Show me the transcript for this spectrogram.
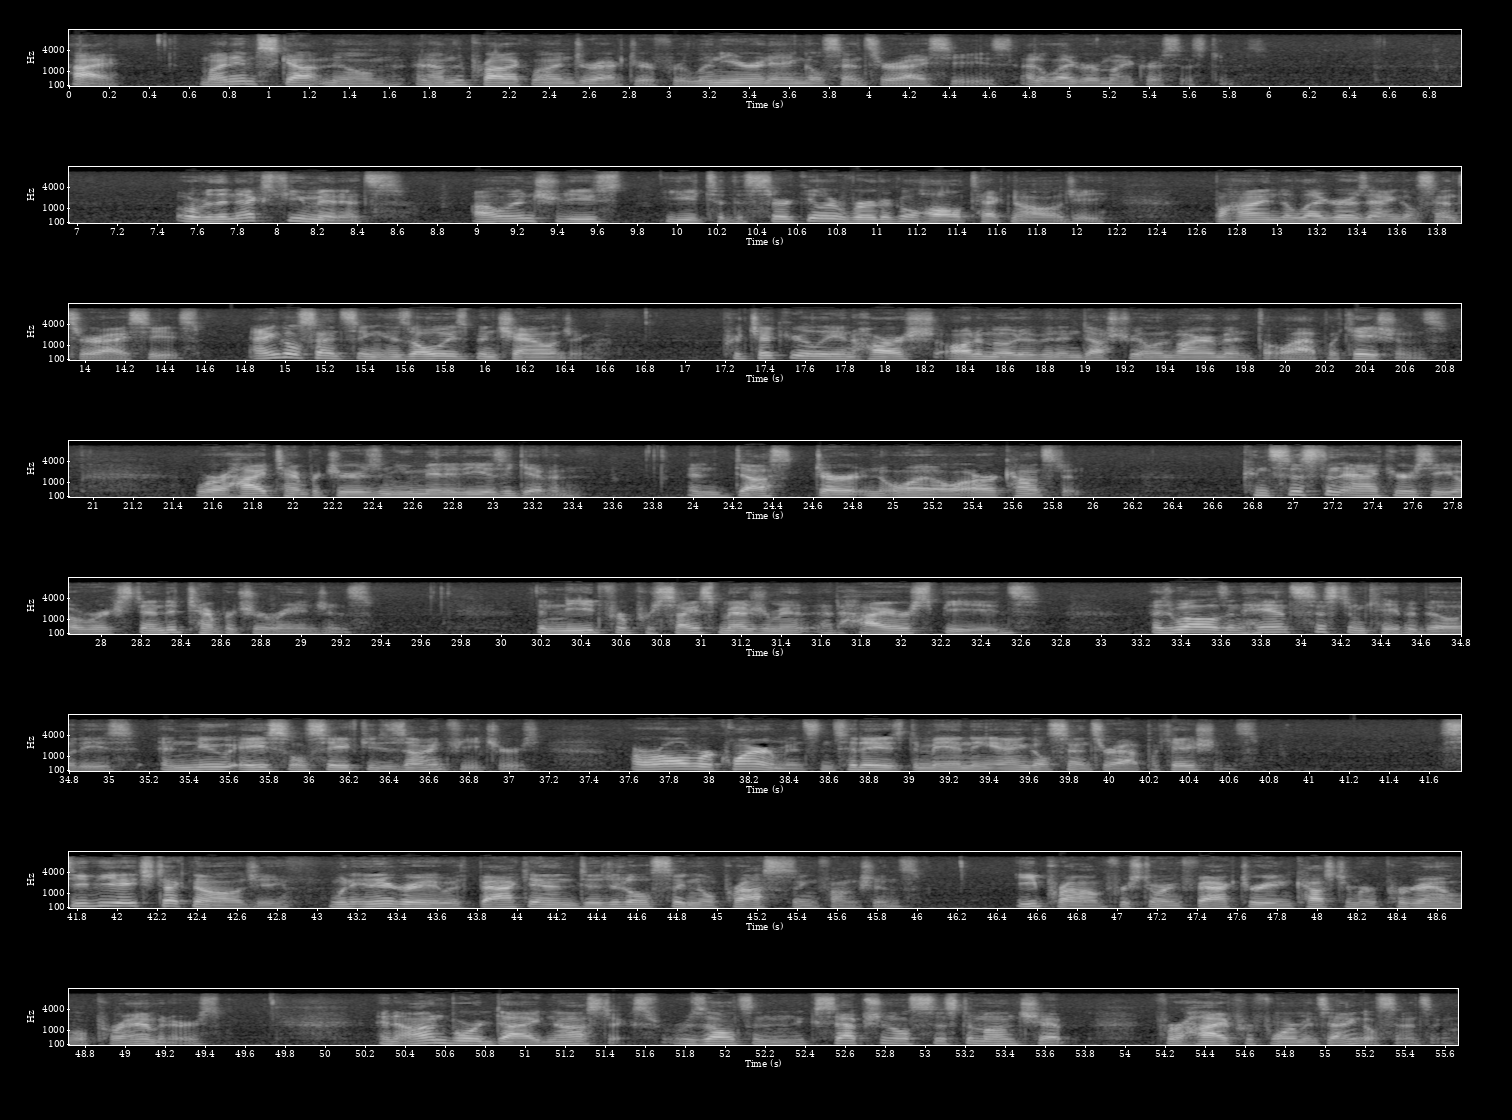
Hi, my name is Scott Milne, and I'm the Product Line Director for Linear and Angle Sensor ICs at Allegro Microsystems. Over the next few minutes, I'll introduce you to the circular vertical Hall technology behind Allegro's angle sensor ICs. Angle sensing has always been challenging, particularly in harsh automotive and industrial environmental applications, where high temperatures and humidity is a given, and dust, dirt, and oil are a constant. Consistent accuracy over extended temperature ranges, the need for precise measurement at higher speeds, as well as enhanced system capabilities and new ASIL safety design features are all requirements in today's demanding angle sensor applications. CVH technology, when integrated with back-end digital signal processing functions, EEPROM for storing factory and customer programmable parameters, and onboard diagnostics results in an exceptional system on chip for high performance angle sensing.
